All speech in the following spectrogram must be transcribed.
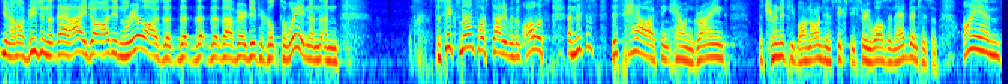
you know, my vision at that age, I, I didn't realize that, that, that, that they were very difficult to win. And, and for six months I studied with them. I was, and this is, this is how I think, how ingrained the Trinity by 1963 was in Adventism. I am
